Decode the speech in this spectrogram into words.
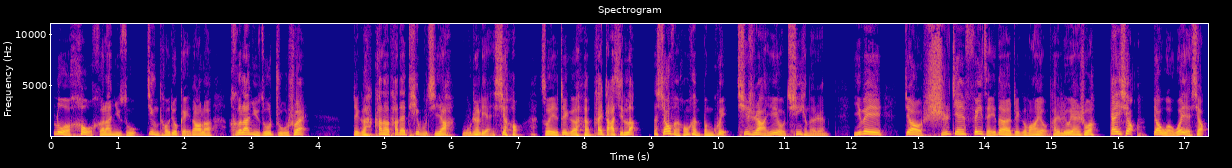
落后荷兰女足。镜头就给到了荷兰女足主帅，这个 看到他在替补席啊捂着脸笑，所以这个太扎心了。那小粉红很崩溃。其实啊，也有清醒的人。一位叫时间飞贼的这个网友，他就留言说：“该笑，要我我也笑。”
